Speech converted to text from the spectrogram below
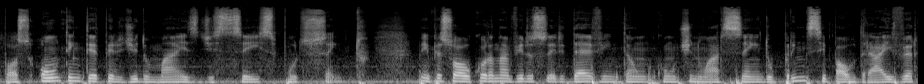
após ontem ter perdido mais de 6%. Bem, pessoal, o coronavírus ele deve então continuar sendo o principal driver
